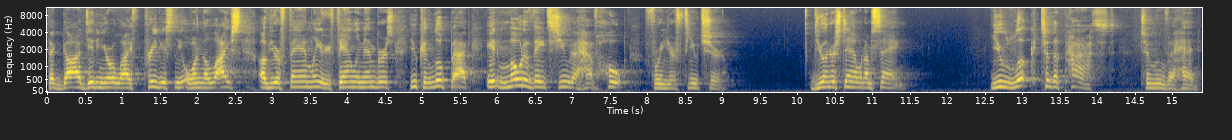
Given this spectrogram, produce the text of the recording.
that God did in your life previously or in the lives of your family or your family members, you can look back. It motivates you to have hope for your future. Do you understand what I'm saying? You look to the past to move ahead.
